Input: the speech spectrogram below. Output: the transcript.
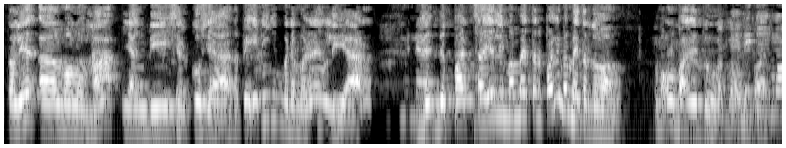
atau lihat eh, lumba-lumba yang di sirkus ya, tapi ini benar-benar yang liar. Benar. Di depan saya 5 meter, paling 5 meter doang. Lumba-lumba gitu. Jadi mau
